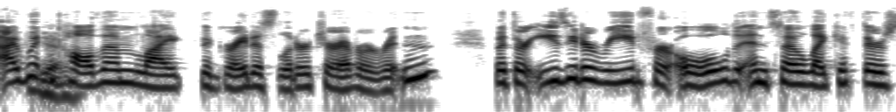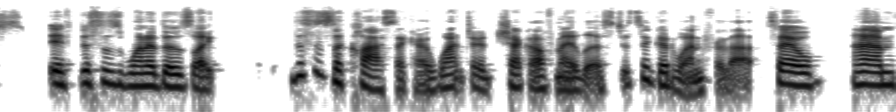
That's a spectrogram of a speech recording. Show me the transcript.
I wouldn't yeah. call them like the greatest literature ever written, but they're easy to read for old. And so like if there's if this is one of those like this is a classic I want to check off my list. It's a good one for that. So, um,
